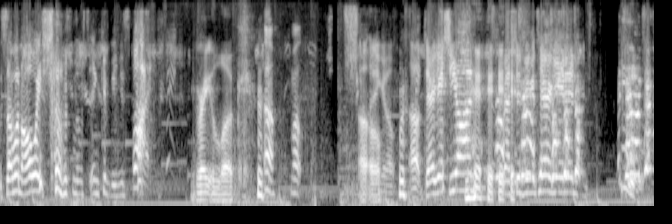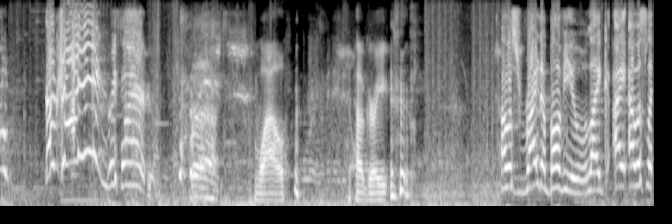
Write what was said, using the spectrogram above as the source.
Someone always shows the most inconvenient spot. Great luck. Oh, well. Uh Hang oh. on. Oh, interrogation on! Best being interrogated! Down, down! I'm trying! Refire! Wow. How great. I was right above you. Like, I, I was like,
